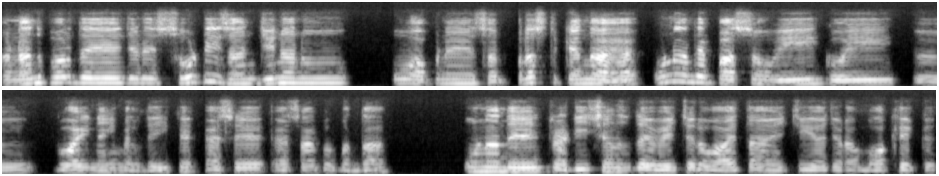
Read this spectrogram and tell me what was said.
ਅਨੰਦਪੁਰ ਦੇ ਜਿਹੜੇ ਸੋਢੀ ਸਨ, ਜਿਨ੍ਹਾਂ ਨੂੰ ਉਹ ਆਪਣੇ ਸਰਪ੍ਰਸਤ ਕਹਿੰਦਾ ਹੈ, ਉਹਨਾਂ ਦੇ ਪਾਸੋਂ ਵੀ ਕੋਈ ਗਵਾਹੀ ਨਹੀਂ ਮਿਲਦੀ ਕਿ ਐਸੇ, ਐਸਾ ਕੋਈ ਬੰਦਾ ਉਹਨਾਂ ਦੇ ਟ੍ਰੈਡੀਸ਼ਨਸ ਦੇ ਵਿੱਚ ਰਵਾਇਤਾਂ ਐਚੀ ਆ, ਜਿਹੜਾ ਮੌਖਿਕ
